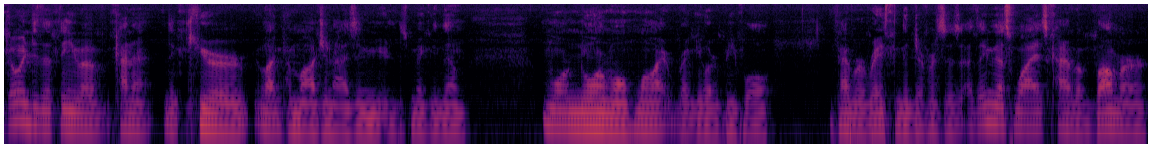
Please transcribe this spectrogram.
going to the theme of kind of the cure, like homogenizing mutants, making them more normal, more like regular people, kind of erasing the differences. I think that's why it's kind of a bummer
